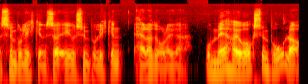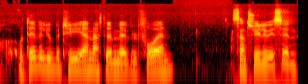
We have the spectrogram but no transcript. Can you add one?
symbolikken, så er jo symbolikken heller dårligere. Og vi har jo òg symboler, og det vil jo bety igjen at vi vil få en sannsynligvis en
